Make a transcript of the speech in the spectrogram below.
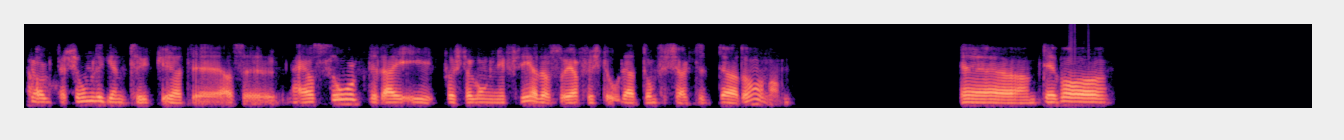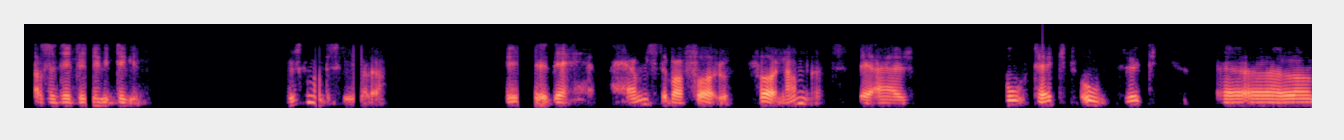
Jag personligen tycker att, eh, alltså, när jag såg det där i första gången i fredags och jag förstod att de försökte döda honom. Eh, det var... Alltså det, det, det, det... Hur ska man beskriva det? Det, det är hemskt, det är bara för, förnamnet. Det är otäckt, otryggt. Eh,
